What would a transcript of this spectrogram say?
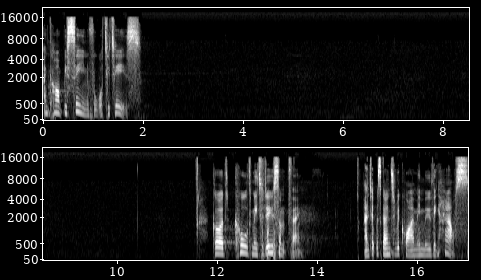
and can't be seen for what it is. God called me to do something, and it was going to require me moving house.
